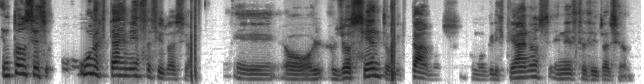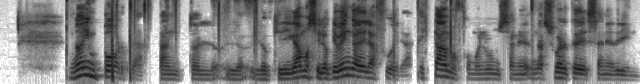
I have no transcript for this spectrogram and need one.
Entonces, uno está en esa situación, eh, o yo siento que estamos como cristianos en esa situación no importa tanto lo, que digamos y lo que venga de la afuera, estamos como en una suerte de Sanedrín.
